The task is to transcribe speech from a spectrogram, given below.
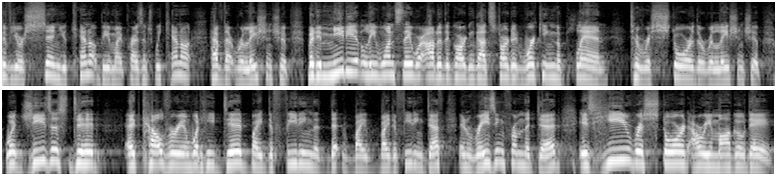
of your sin, you cannot be in my presence. We cannot have that relationship. But immediately, once they were out of the garden, God started working the plan to restore the relationship. What Jesus did at Calvary and what he did by defeating, the de- by, by defeating death and raising from the dead is he restored our imago Dei.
